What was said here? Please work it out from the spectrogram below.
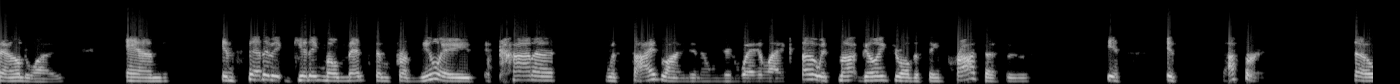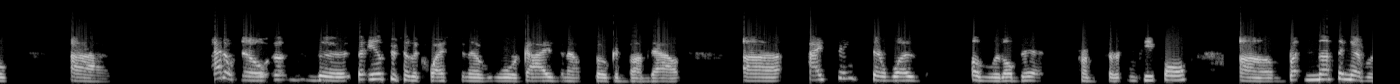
sound was. And instead of it getting momentum from New Age, it kind of was sidelined in a weird way. Like, oh, it's not going through all the same processes. It's it's suffering. So, uh, I don't know uh, the the answer to the question of were guys and outspoken bummed out. Uh, I think there was a little bit from certain people, um, but nothing ever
